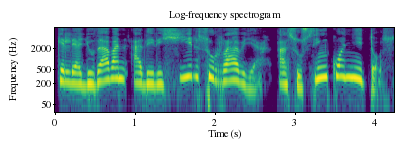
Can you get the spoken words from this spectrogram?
que le ayudaban a dirigir su rabia a sus cinco añitos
